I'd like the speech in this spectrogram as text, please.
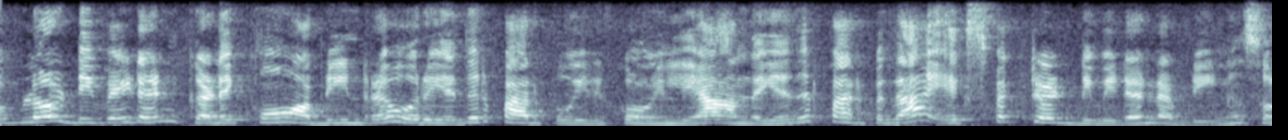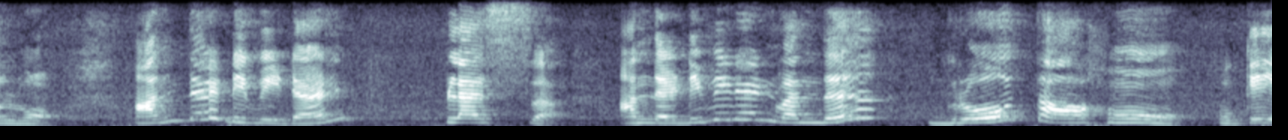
எவ்வளோ டிவிடெண்ட் கிடைக்கும் அப்படின்ற ஒரு எதிர்பார்ப்பு இருக்கும் இல்லையா? அந்த எதிர்பார்ப்பு தான் எக்ஸ்பெக்டட் டிவிடெண்ட் அப்படின்னு சொல்லுவோம் அந்த டிவிடெண்ட் ப்ளஸ் அந்த டிவிடெண்ட் வந்து க்ரோத் ஆகும். ஓகே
